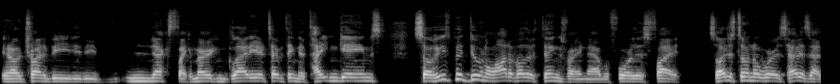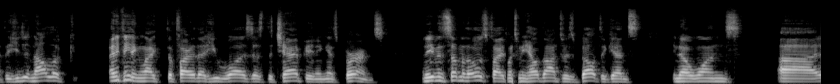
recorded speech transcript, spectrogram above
You know, trying to be the next like American Gladiator type of thing, the Titan Games. So he's been doing a lot of other things right now before this fight. So I just don't know where his head is at. He did not look anything like the fighter that he was as the champion against Burns. And even some of those fights when he held on to his belt against, you know, ones uh,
